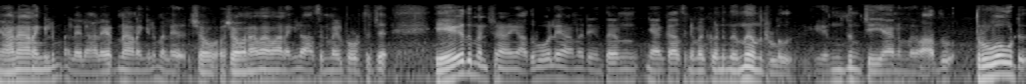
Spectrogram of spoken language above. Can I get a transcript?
ഞാനാണെങ്കിലും അല്ലെ ലാലേട്ടനാണെങ്കിലും അല്ലെ ശോ ശോഭനാമാണെങ്കിലും ആ സിനിമയിൽ പ്രവർത്തിച്ച ഏത് മനുഷ്യനാണെങ്കിലും അതുപോലെയാണ് രഞ്ജിത്തേട്ടൻ ഞങ്ങൾക്ക് ആ സിനിമയ്ക്ക് വേണ്ടി നിന്ന് തന്നിട്ടുള്ളത്. എന്തും ചെയ്യാനും അത് ത്രൂ ഔട്ട്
